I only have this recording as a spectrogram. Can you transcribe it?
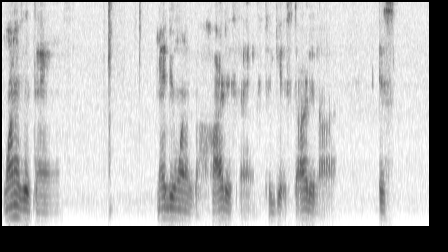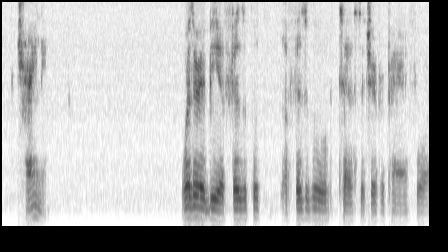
One of the things, maybe one of the hardest things to get started on, is training. Whether it be a physical a physical test that you're preparing for,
